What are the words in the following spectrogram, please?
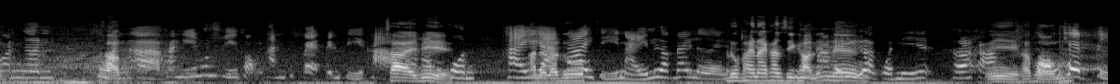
บอลเงินส่ครัวบนอ่าคันนี้รุ่นปี 2018 เป็นสีขาวใช่นะคะพี่ทุกคนใครอะอเดี๋ยวยากเราดู ได้สีไหนเลือกได้เลยดูภายในคันสีขาวนิดนึงมีมาให้เลือกวันนี้ นะคะนี่ครับผสองมเฉดสี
